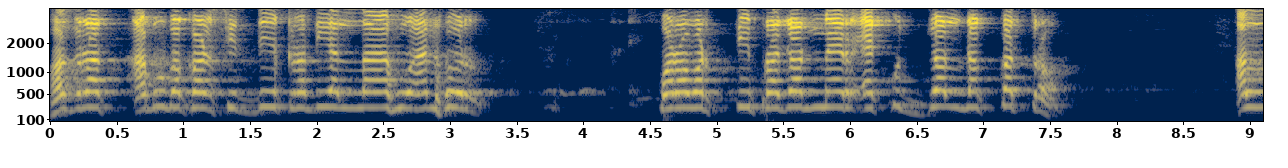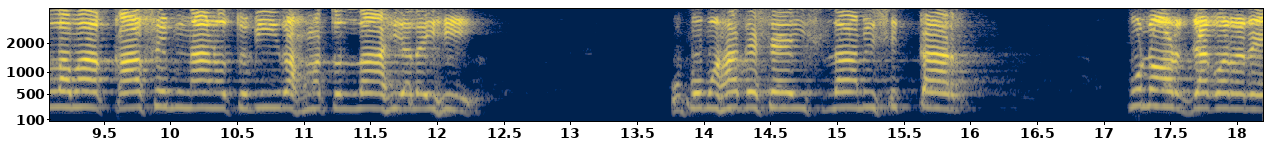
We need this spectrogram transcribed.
হজরত আবু বকর সিদ্দিক রাদিয়াল্লাহু আনহুর পরবর্তী প্রজন্মের এক উজ্জ্বল নক্ষত্র। আল্লামা কাসিম নানতবী রহমতুল্লাহ আলাইহি উপমহাদেশে ইসলামী শিক্ষার পুনর্জাগরণে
